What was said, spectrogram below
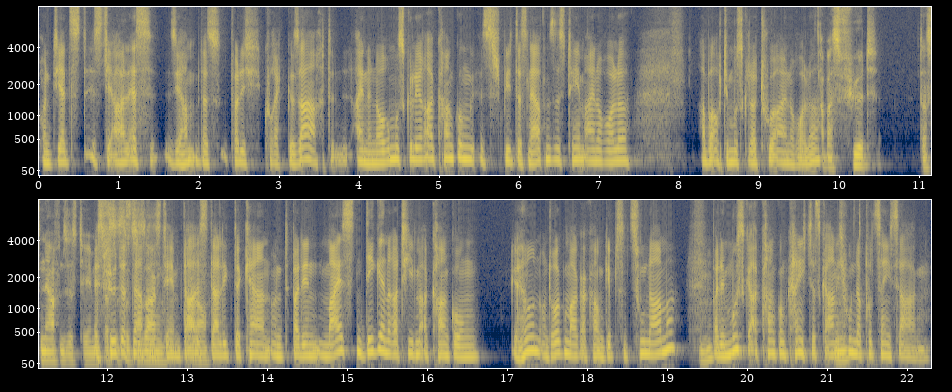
Und jetzt ist die ALS, Sie haben das völlig korrekt gesagt, eine neuromuskuläre Erkrankung. Es spielt das Nervensystem eine Rolle, aber auch die Muskulatur eine Rolle. Aber es führt das Nervensystem. Es das führt das Nervensystem. Da, genau. ist, da liegt der Kern. Und bei den meisten degenerativen Erkrankungen Gehirn- und Rückenmarkerkrankungen gibt es eine Zunahme. Mhm. Bei den Muskelerkrankungen kann ich das gar nicht mhm. hundertprozentig sagen.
